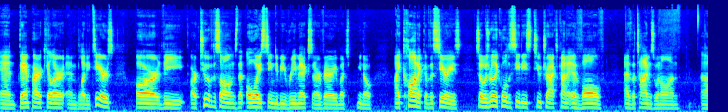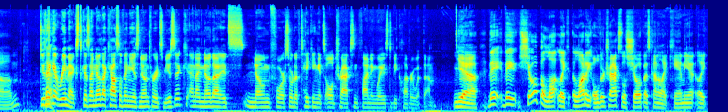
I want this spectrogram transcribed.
and Vampire Killer and Bloody Tears are the are two of the songs that always seem to be remixed and are very much you know iconic of the series. So it was really cool to see these two tracks kind of evolve as the times went on. Um, Do they get remixed? Because I know that Castlevania is known for its music, and I know that it's known for sort of taking its old tracks and finding ways to be clever with them. Yeah, they they show up a lot. Like a lot of the older tracks will show up as kind of like cameo, like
